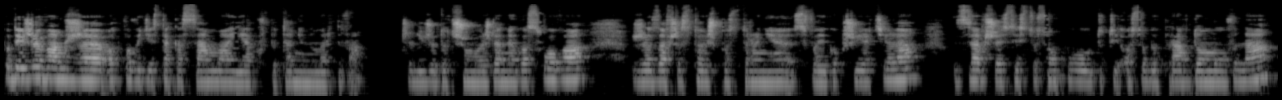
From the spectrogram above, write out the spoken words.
Podejrzewam, że odpowiedź jest taka sama jak w pytaniu numer dwa, czyli że dotrzymujesz danego słowa, że zawsze stoisz po stronie swojego przyjaciela, zawsze jesteś w stosunku do tej osoby prawdomówna,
